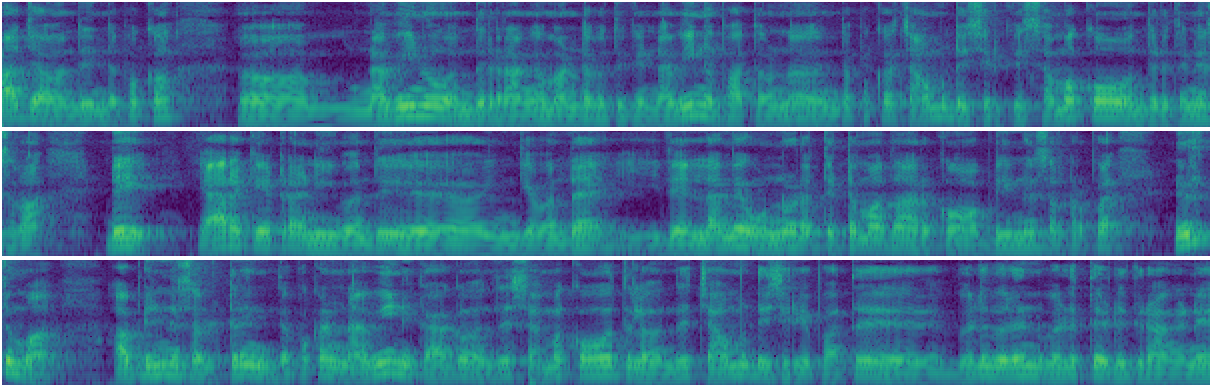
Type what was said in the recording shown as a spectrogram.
ராஜா வந்து இந்த பக்கம் நவீனும் வந்துடுறாங்க மண்டபத்துக்கு. நவீனை பார்த்தோன்னா இந்த பக்கம் சாமுண்டேஸ்வரிக்கு செமக்கம் வந்துடுதுன்னு சொல்லலாம். டேய் யாரை கேட்டுறா நீ வந்து இங்கே வந்த இது எல்லாமே உன்னோட திட்டமாக தான் இருக்கும் அப்படின்னு சொல்கிறப்ப நிறுத்துமா? அப்படின்னு சொல்லிட்டு இந்த பக்கம் நவீனுக்காக வந்து செம கோவத்தில் வந்து சாமுண்டேஸ்வரியை பார்த்து வெளு வெளுன்னு வெளுத்து எடுக்கிறாங்கன்னே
